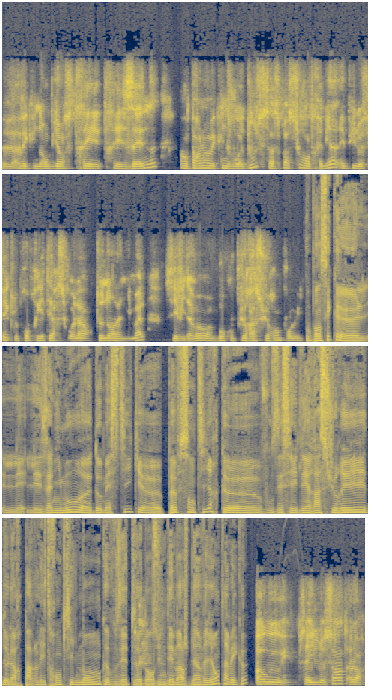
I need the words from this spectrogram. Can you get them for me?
euh, avec une ambiance très très zen, en parlant avec une voix douce, ça se passe souvent très bien. Et puis le fait que le propriétaire soit là en tenant l'animal, c'est évidemment beaucoup plus rassurant pour lui. Vous pensez que les, les animaux euh, domestiques peuvent sentir que vous essayez de les rassurer, de leur parler tranquillement, que vous êtes dans une démarche bienveillante avec eux? Ah oui, oui, ça ils le sentent. Alors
